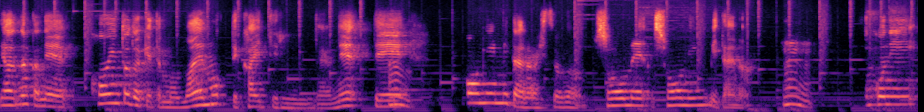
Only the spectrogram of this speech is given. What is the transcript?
いやなんかね婚姻届ってもう前もって書いてるんだよね。で、うん、承認みたいなのが必要なの証明承認みたいな、うん、そこに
